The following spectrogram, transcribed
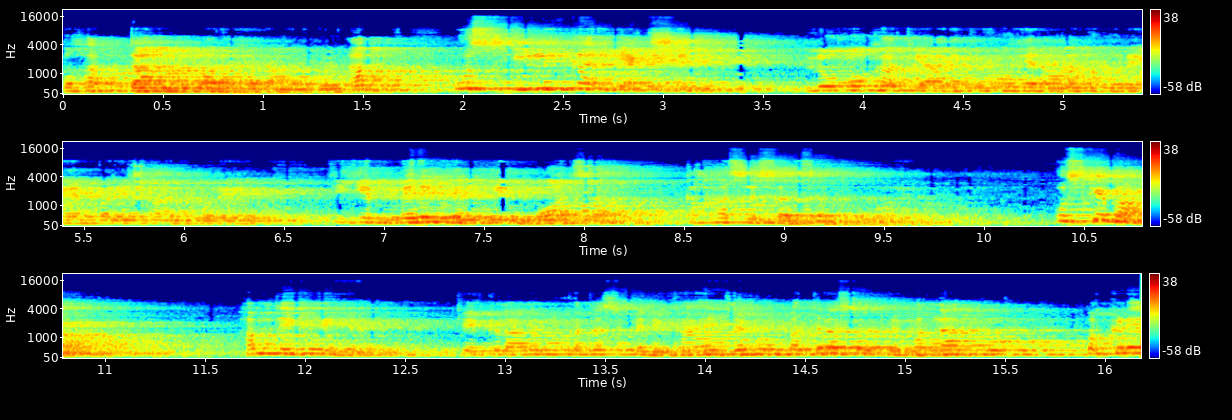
बहुत दम और हैरान हुए अब उस फीलिंग का रिएक्शन लोगों का क्या है कि वो हैरान हो रहे हैं, परेशान हो रहे हैं कि ये मेरे घर ये मौजा कहाँ से सरजद हुआ है? उसके बाद हम देखते हैं कि कलाम मुकदस में लिखा है, जब वो पतरस और यूहन्ना को पकड़े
